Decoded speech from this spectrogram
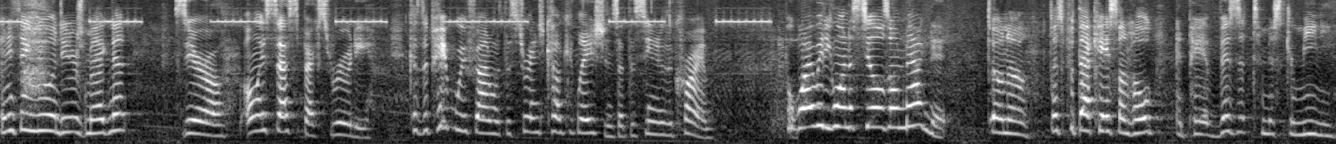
Anything new on Dieter's magnet? Zero. Only suspects, Rudy. Because the paper we found with the strange calculations at the scene of the crime. But why would he want to steal his own magnet? Don't know. Let's put that case on hold and pay a visit to Mr. Meany.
